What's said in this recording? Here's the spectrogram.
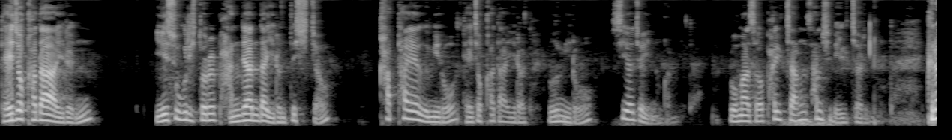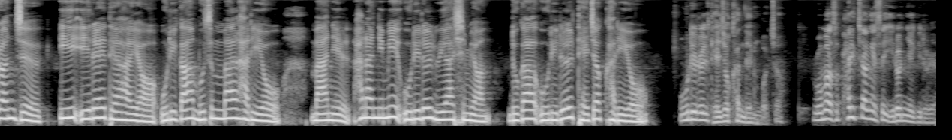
대적하다 이런 예수 그리스도를 반대한다 이런 뜻이죠. 카타의 의미로 대적하다 이런 의미로 쓰여져 있는 겁니다. 로마서 8장 31절입니다. 그런즉 이 일에 대하여 우리가 무슨 말 하리요 만일 하나님이 우리를 위하시면 누가 우리를 대적하리요 우리를 대적한다는 거죠. 로마서 8장에서 이런 얘기를 해요.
